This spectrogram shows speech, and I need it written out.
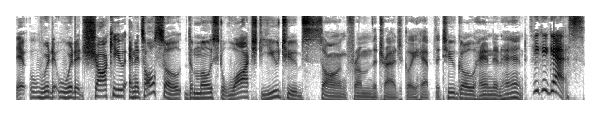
It, would would it shock you? And it's also the most watched YouTube song from the Tragically Hip. The two go hand in hand. Take a guess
